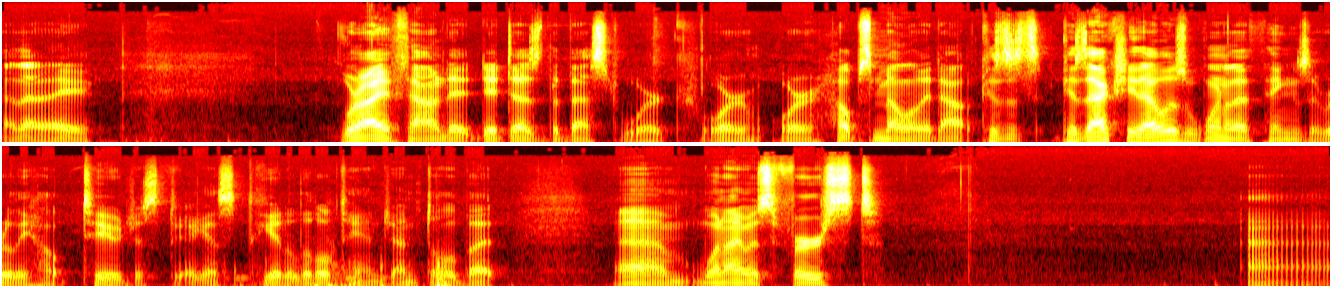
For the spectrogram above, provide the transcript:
that I where I found it it does the best work or or helps mellow it out because because actually that was one of the things that really helped too. Just I guess to get a little tangential, but um, when I was first uh,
